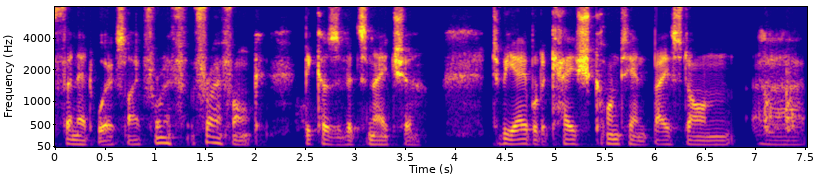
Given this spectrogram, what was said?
for networks like Freifunk because of its nature. To be able to cache content based on uh,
